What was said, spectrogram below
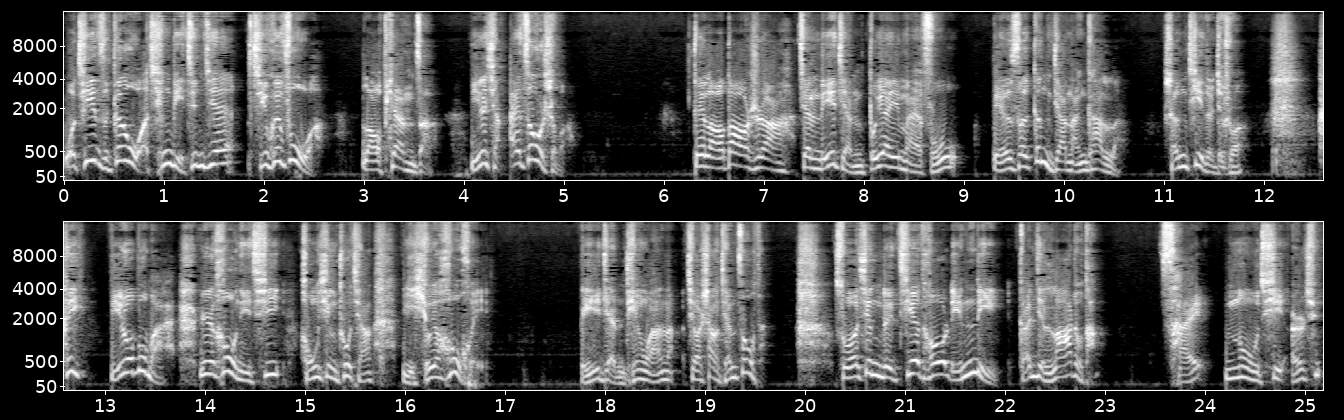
我妻子跟我情比金坚，岂会负我？老骗子，你是想挨揍是吧？”这老道士啊，见李简不愿意买符，脸色更加难看了，生气的就说：“嘿，你若不买，日后你妻红杏出墙，你休要后悔。”李简听完了，就要上前揍他。所幸这街头邻里赶紧拉住他，才怒气而去。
